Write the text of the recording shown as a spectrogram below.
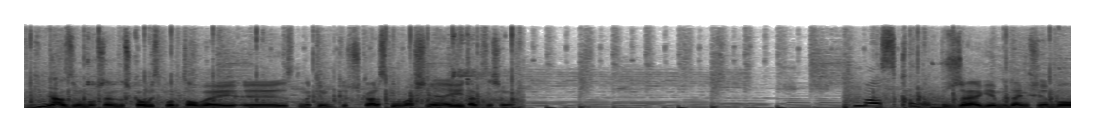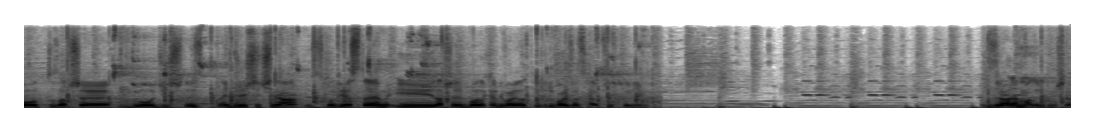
W gimnazjum, bo poszedłem do szkoły sportowej y, na kierunku koszkarskim właśnie i tak zaczęło. Chyba z koło brzegiem, wydaje mi się, bo to zawsze było gdzieś, to jest najbliżej Szczecina, skąd jestem i zawsze była taka rywalizacja przeciwko nim. Z Realem Madryt myślę.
